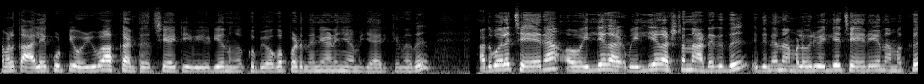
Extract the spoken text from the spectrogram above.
നമ്മൾ കാലേക്കുട്ടി ഒഴിവാക്കാൻ തീർച്ചയായിട്ടും ഈ വീഡിയോ നിങ്ങൾക്ക് ഉപയോഗപ്പെടുന്നതന്നെയാണ് ഞാൻ വിചാരിക്കുന്നത്. അതുപോലെ ചേന വലിയ വലിയ കഷ്ണം നടരുത്. ഇതിനെ നമ്മൾ ഒരു വലിയ ചേനയെ നമുക്ക്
